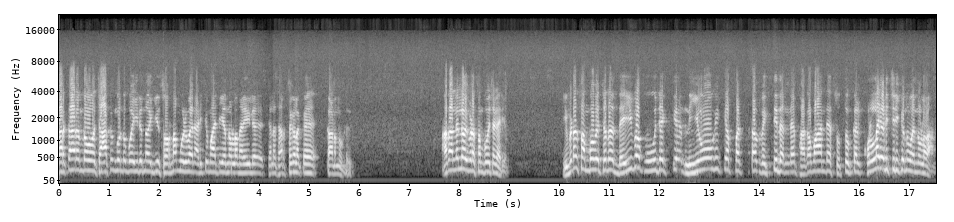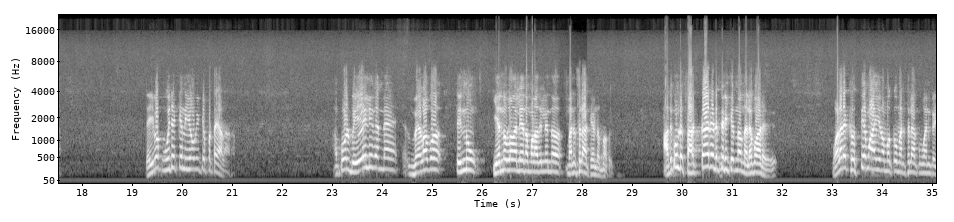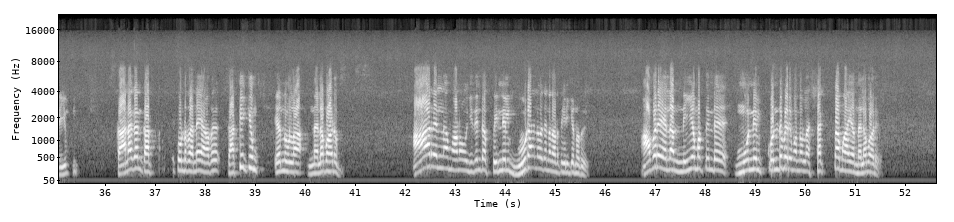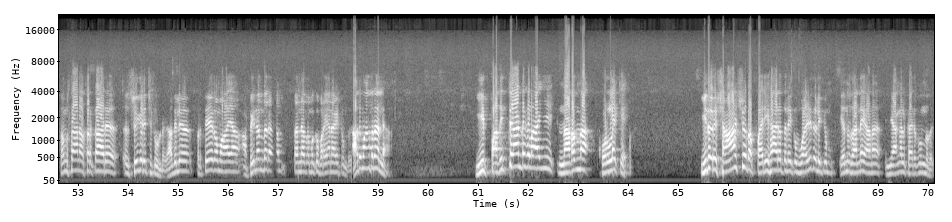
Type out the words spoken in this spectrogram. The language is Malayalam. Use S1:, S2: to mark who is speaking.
S1: സർക്കാർ എന്തോ ചാക്കും കൊണ്ടുപോയിരുന്ന ഈ സ്വർണം മുഴുവൻ അടിച്ചു മാറ്റി എന്നുള്ള നിലയിൽ ചില ചർച്ചകളൊക്കെ കാണുന്നുണ്ട്. അതല്ലല്ലോ ഇവിടെ സംഭവിച്ച കാര്യം. ഇവിടെ സംഭവിച്ചത് ദൈവപൂജയ്ക്ക് നിയോഗിക്കപ്പെട്ട വ്യക്തി തന്നെ ഭഗവാന്റെ സ്വത്തുക്കൾ കൊള്ളയടിച്ചിരിക്കുന്നു എന്നുള്ളതാണ്. ദൈവപൂജയ്ക്ക് നിയോഗിക്കപ്പെട്ടയാളാണ് അപ്പോൾ വേലി തന്നെ വിളവ് തിന്നു എന്നുള്ളതല്ലേ നമ്മൾ അതിൽ നിന്ന് മനസ്സിലാക്കേണ്ടുന്നത്? അതുകൊണ്ട് സർക്കാർ എടുത്തിരിക്കുന്ന നിലപാട് വളരെ കൃത്യമായി നമുക്ക് മനസ്സിലാക്കുവാൻ കഴിയും. കനകം കൊണ്ട് തന്നെ അത് കത്തിക്കും എന്നുള്ള നിലപാടും ആരെല്ലാമാണോ ഇതിന്റെ പിന്നിൽ ഗൂഢാലോചന നടത്തിയിരിക്കുന്നത്? അവരെയെല്ലാം നിയമത്തിന്റെ മുന്നിൽ കൊണ്ടുവരുമെന്നുള്ള ശക്തമായ നിലപാട് സംസ്ഥാന സർക്കാർ സ്വീകരിച്ചിട്ടുണ്ട്. അതിൽ പ്രത്യേകമായ അഭിനന്ദനം തന്നെ നമുക്ക് പറയാനായിട്ടുണ്ട്. അത് മാത്രമല്ല ഈ പതിറ്റാണ്ടുകളായി നടന്ന കൊള്ളയ്ക്ക് ഇതൊരു ശാശ്വത പരിഹാരത്തിലേക്ക് വഴിതെളിക്കും എന്ന് തന്നെയാണ് ഞങ്ങൾ കരുതുന്നത്.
